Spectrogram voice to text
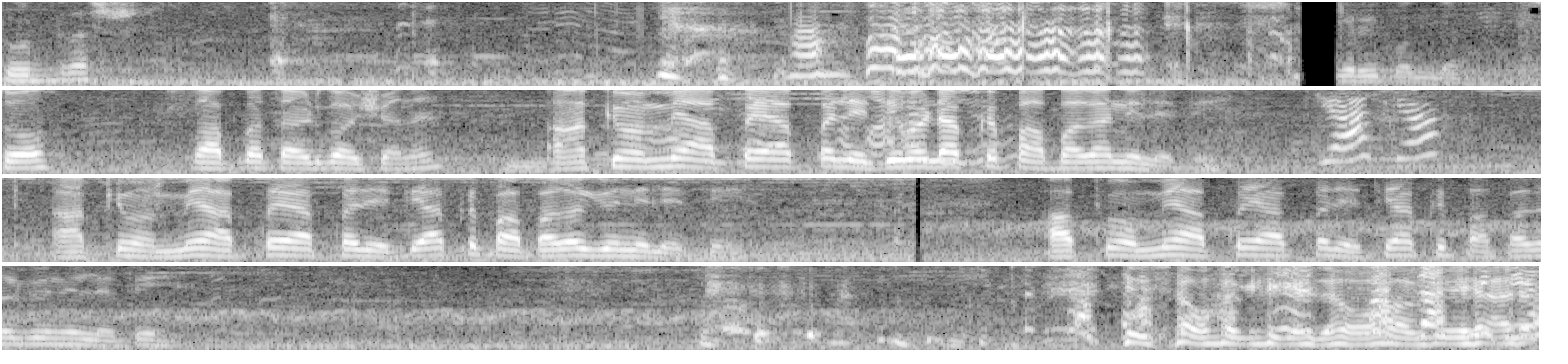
टूथब्रश सो तो आपका थर्ड क्वेश्चन है। आपकी मम्मी आपका या आपका लेती है बट आपके पापा का नहीं लेती। क्या क्या? आपकी मम्मी आपका या आपका लेती है आपके पापा का क्यों नहीं लेती? आपकी मम्मी आपका या आपका लेती है आपके पापा का क्यों नहीं लेती? जवाब है यार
